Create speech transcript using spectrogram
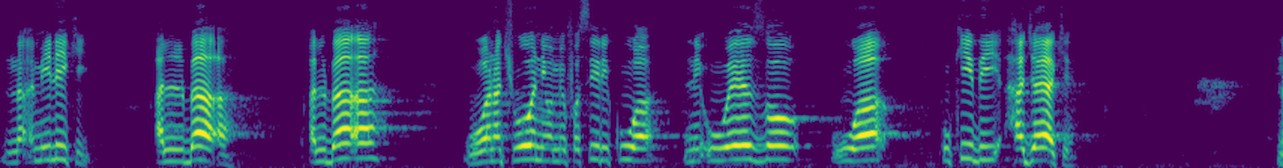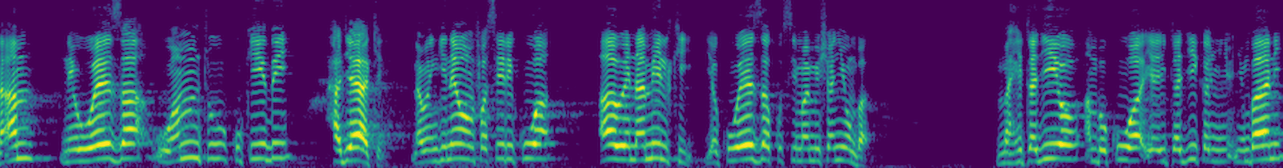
na amiliki albaa. Albaa wanachuoni wamefasiri kuwa ni uwezo wa kukidhi haja yake naam ni uweza wa mtu kukidhi haja yake. Na wengineo wamfasiri kuwa awe na milki ya kuweza kusimamisha nyumba. Mahitajio ambokuwa yahitajika nyumbani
